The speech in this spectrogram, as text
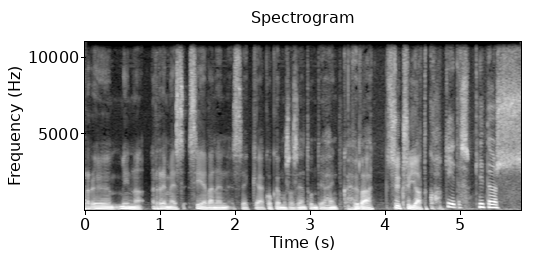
ry Minna Remes Sievänen sekä kokemusasiantuntija Henkka. Hyvää syksyn jatkoa. Kiitos. Kiitos.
